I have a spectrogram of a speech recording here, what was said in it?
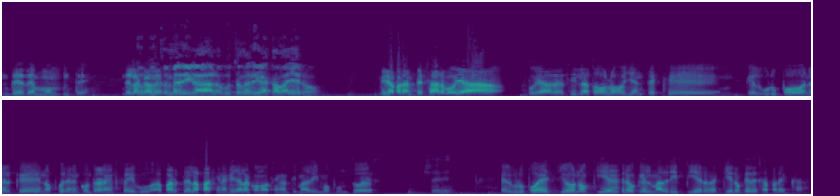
de desmonte de la lo que usted caverna. me diga, lo que usted me diga, caballero. Mira, para empezar voy a voy a decirle a todos los oyentes que, que el grupo en el que nos pueden encontrar en Facebook, aparte de la página que ya la conocen, antimadrismo.es, Sí. el grupo es Yo no quiero que el Madrid pierda, quiero que desaparezca.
